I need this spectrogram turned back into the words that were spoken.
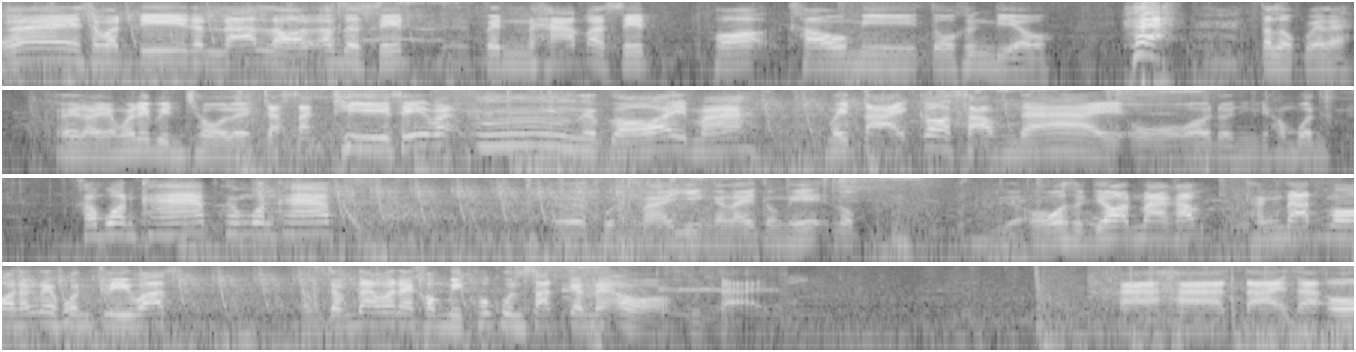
เฮ้ยสวัสดีท่านร้านหลอดอัลเดอร์ซิตเป็นฮาร์ปอาซิตเพราะเขามีตัวครึ่งเดียวฮะ ตลกไว้เลยเฮ้ยเรายังไม่ได้บินโชว์เลยจัดสักทีสิมาอืมเรียบร้อยมาไม่ตายก็ซ้ำได้โอ้โอ้โดนยิงจากข้างบนข้างบนครับข้างบนครับเออคุณมายิงอะไรตรงนี้หลบโอ้สุดยอดมากครับ ทั้งดัตมอร์ทั้งในพลกรีวัสผมจำได้ว่าในคอมิกพวกคุณซัดกันนะอ๋อกูตายฮ่าฮ่าตายซะโอ้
